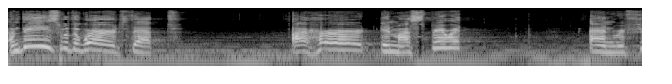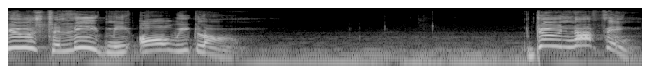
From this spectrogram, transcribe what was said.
And these were the words that I heard in my spirit and refused to leave me all week long. Do nothing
